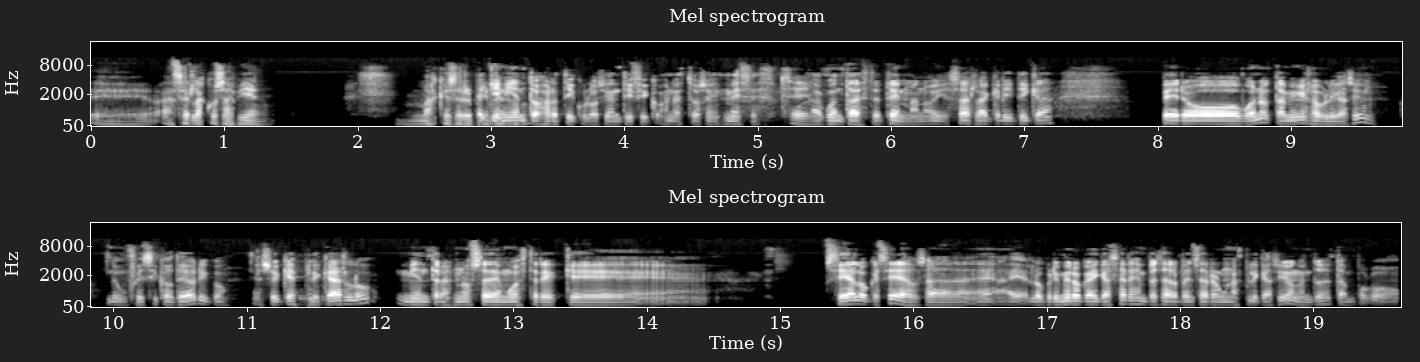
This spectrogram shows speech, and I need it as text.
eh, hacer las cosas bien, más que ser el primero. Hay 500 ¿no? artículos científicos en estos seis meses sí. a cuenta de este tema, ¿no? Y esa es la crítica, pero bueno, también es la obligación de un físico teórico. Eso hay que explicarlo mientras no se demuestre que sea lo que sea. O sea, eh, lo primero que hay que hacer es empezar a pensar en una explicación. Entonces tampoco.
